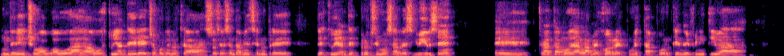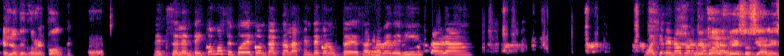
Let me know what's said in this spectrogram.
un derecho o abogada o estudiante de derecho, porque nuestra asociación también se nutre de, estudiantes próximos a recibirse, eh, tratamos de dar la mejor respuesta porque en definitiva es lo que corresponde. Excelente. ¿Y cómo se puede contactar la gente con ustedes? ¿A través del Instagram? ¿O tienen otro lugar? De todas las redes sociales.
